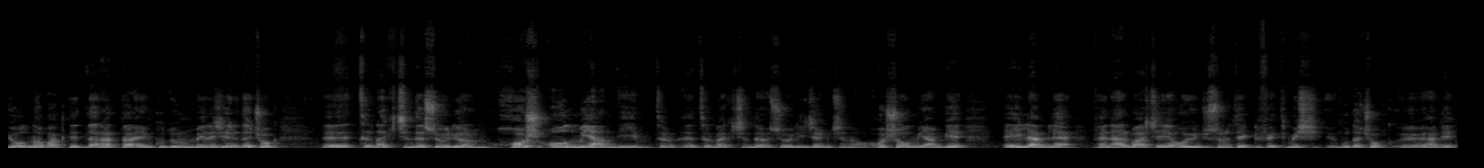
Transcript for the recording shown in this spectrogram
yoluna bak dediler. Hatta Enkudu'nun menajeri de çok e, tırnak içinde söylüyorum hoş olmayan diyeyim tır, e, tırnak içinde söyleyeceğim için hoş olmayan bir eylemle Fenerbahçe'ye oyuncusunu teklif etmiş. Bu da çok e, hani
